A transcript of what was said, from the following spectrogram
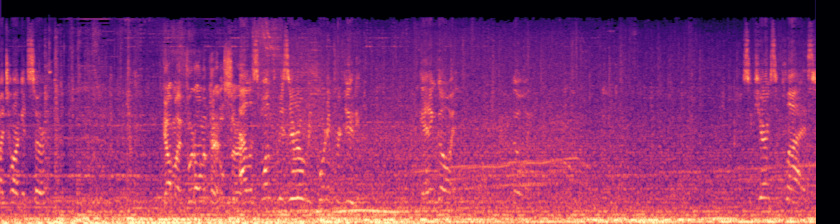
My target, sir? Got my foot on the pedal, sir. Alice 130 reporting for duty. Getting going. Going. Securing supplies.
